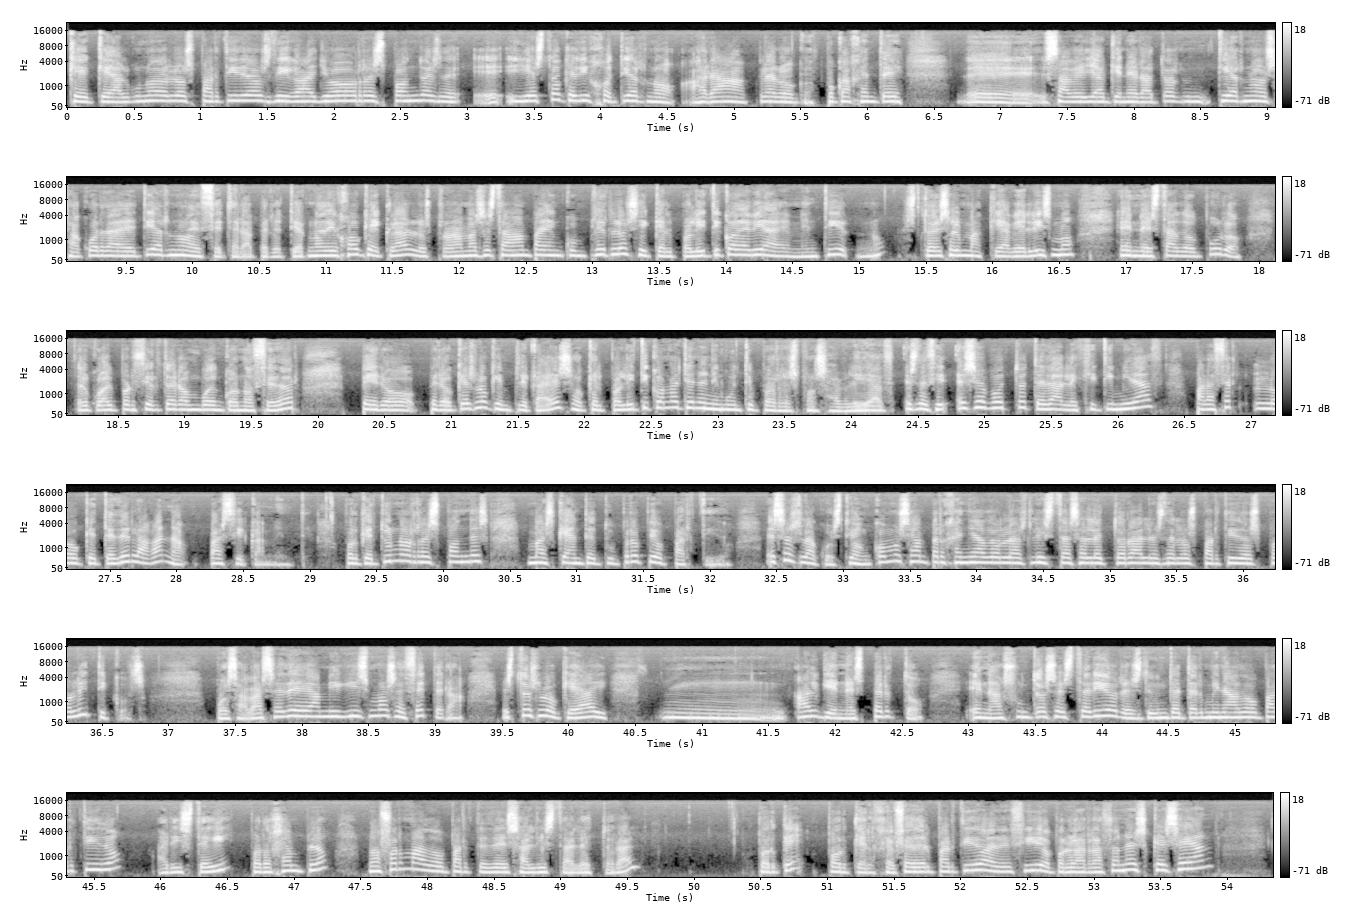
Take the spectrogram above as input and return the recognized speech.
que, que alguno de los partidos diga yo respondo es de, eh, y esto que dijo Tierno hará claro poca gente eh, sabe ya quién era Tierno se acuerda de Tierno etcétera. Pero Tierno dijo que claro los programas estaban para incumplirlos y que el político debía de mentir no esto es el maquiavelismo en estado puro del cual por cierto era un buen conocedor. Pero pero qué es lo que implica eso que el político no tiene ningún tipo de responsabilidad. Es decir ese voto te da legitimidad para hacer lo que te dé la gana básicamente. Porque tú no respondes más que ante tu propio partido esa es la cuestión cómo se han pergeñado las listas electorales de los partidos políticos pues a base de amiguismos etcétera esto es lo que hay Mm, alguien experto en asuntos exteriores de un determinado partido Aristegui, por ejemplo, no ha formado parte de esa lista electoral. ¿Por qué? Porque el jefe del partido ha decidido, por las razones que sean,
